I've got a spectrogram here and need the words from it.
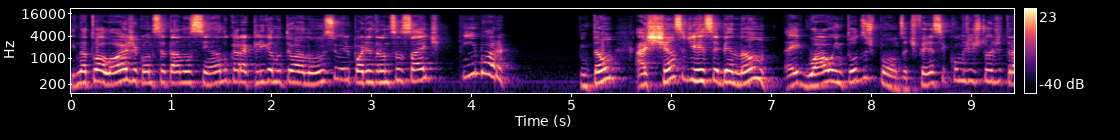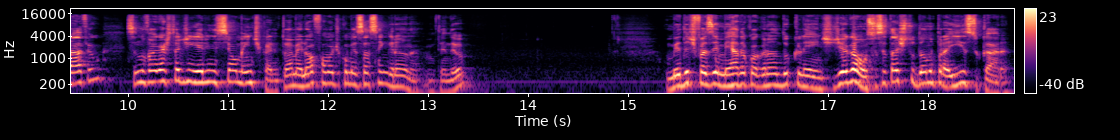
E na tua loja, quando você tá anunciando, o cara clica no teu anúncio, ele pode entrar no seu site e ir embora. Então, a chance de receber não é igual em todos os pontos. A diferença é que, como gestor de tráfego, você não vai gastar dinheiro inicialmente, cara. Então é a melhor forma de começar sem grana, entendeu? O medo de fazer merda com a grana do cliente. Diegão, se você está estudando para isso, cara,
